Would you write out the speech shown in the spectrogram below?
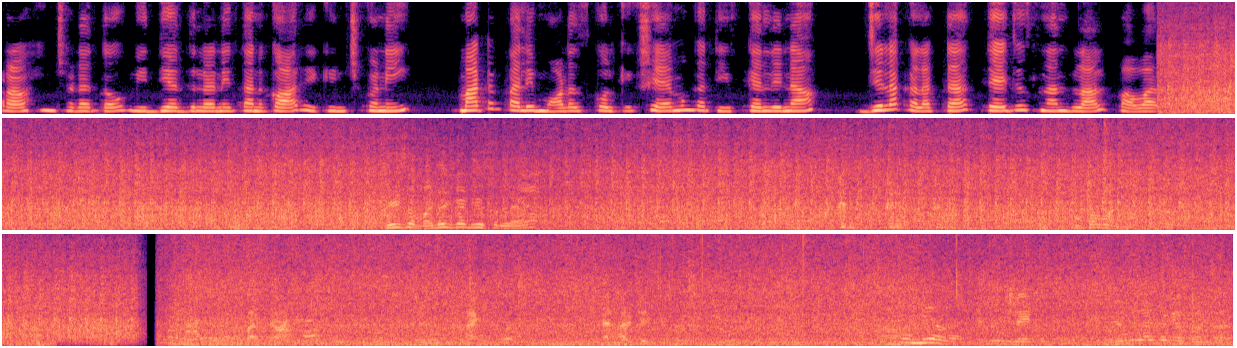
ప్రవహించడంతో విద్యార్థులని తన కారు ఎక్కించుకుని మఠంపల్లి మోడల్ స్కూల్కి క్షేమంగా తీసుకెళ్ళిన జిల్లా collector Tejas Nand Lal Pawar. ఆడిపించాలి సార్.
